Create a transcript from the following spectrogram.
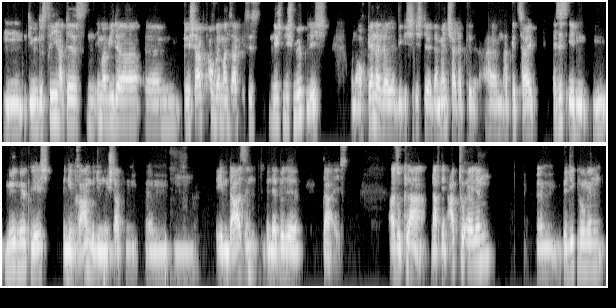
die Industrie hat es immer wieder ähm, geschafft, auch wenn man sagt, es ist nicht, nicht möglich. Und auch generell die Geschichte der Menschheit hat, ge ähm, hat gezeigt, es ist eben möglich, wenn die Rahmenbedingungen schaffen, ähm, eben da sind, wenn der Wille da ist. Also klar, nach den aktuellen ähm, Bedingungen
